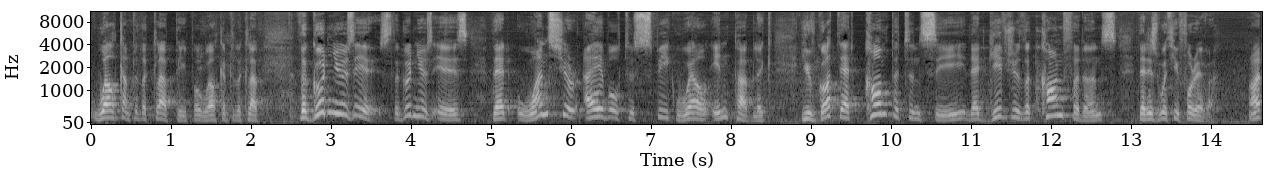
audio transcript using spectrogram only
welcome to the club, people. Welcome to the club. The good news is, the good news is that once you're able to speak well in public, you've got that competency that gives you the confidence that is with you forever. Right?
